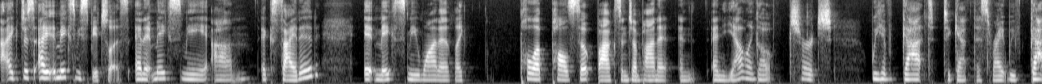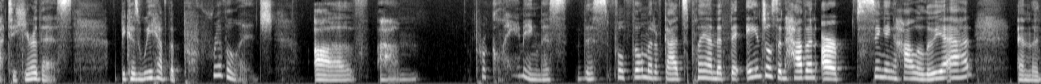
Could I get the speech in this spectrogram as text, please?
I just, I, it makes me speechless and it makes me um, excited. It makes me want to like pull up Paul's soapbox and jump on it and, and yell and go, Church, we have got to get this right. We've got to hear this because we have the privilege of um, proclaiming this this fulfillment of God's plan that the angels in heaven are singing hallelujah at and the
